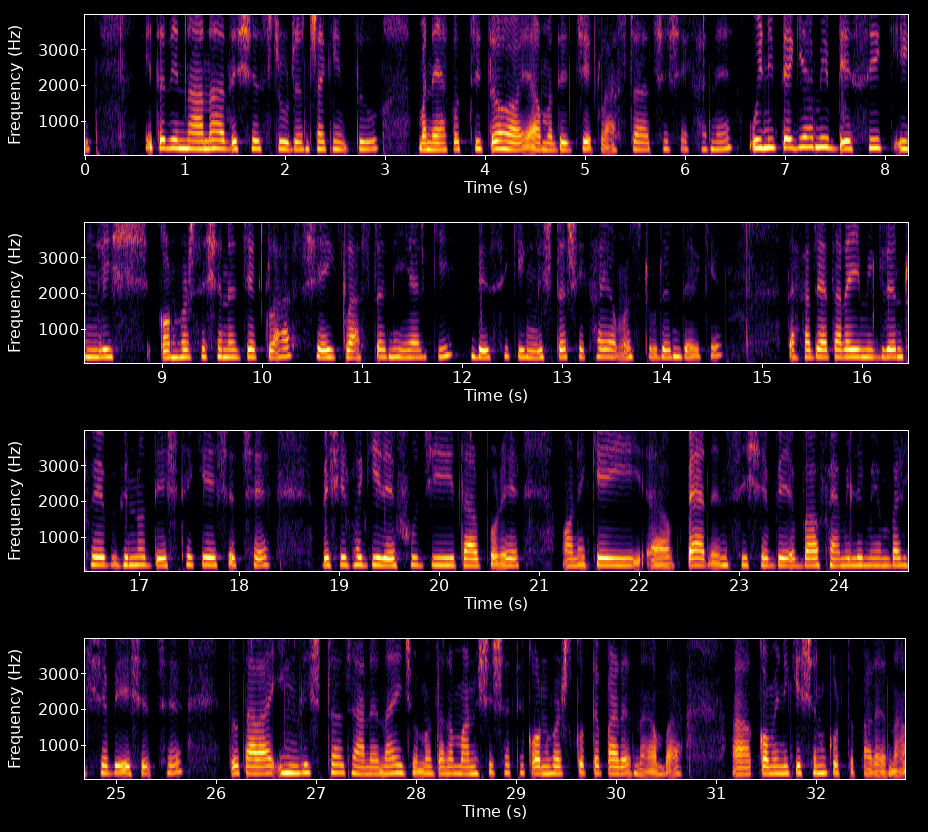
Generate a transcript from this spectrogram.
ইত্যাদি নানা দেশের স্টুডেন্টরা কিন্তু মানে একত্রিত হয় আমাদের যে ক্লাসটা আছে সেখানে। উইনিপেগে আমি বেসিক ইংলিশ কনভারসেশনের যে ক্লাস সেই ক্লাসটা নিয়ে আর কি বেসিক ইংলিশটা শেখাই আমার স্টুডেন্টদেরকে দেখা যায় তারা ইমিগ্রেন্ট হয়ে বিভিন্ন দেশ থেকে এসেছে। বেশিরভাগই রেফুজি তারপরে অনেকেই প্যারেন্টস হিসেবে বা ফ্যামিলি মেম্বার হিসেবে এসেছে। তো তারা ইংলিশটা জানে না এই জন্য তারা মানুষের সাথে কনভার্স করতে পারে না বা কমিউনিকেশন করতে পারে না।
